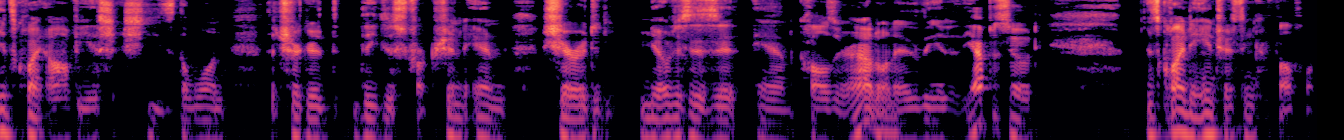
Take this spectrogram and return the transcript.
it's quite obvious she's the one that triggered the destruction, and Sheridan notices it and calls her out on it at the end of the episode. It's quite an interesting kerfuffle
